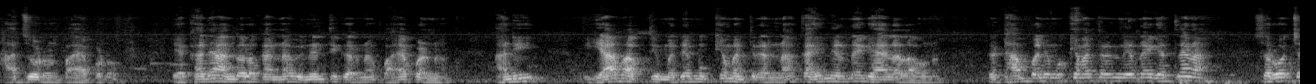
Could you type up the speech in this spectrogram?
हात जोडून पाया पडून. एखाद्या आंदोलकांना विनंती करणं पाया पडणं. आणि या बाबतीमध्ये मुख्यमंत्र्यांना काही निर्णय घ्यायला लावणं. तर ठामपणे मुख्यमंत्र्यांनी निर्णय घेतला ना सर्वोच्च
